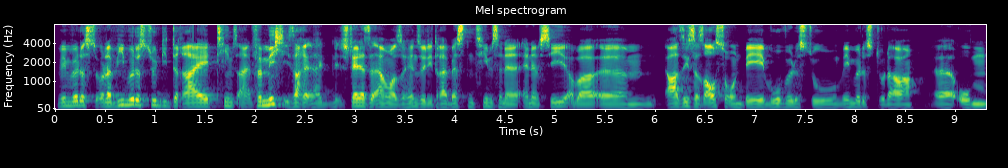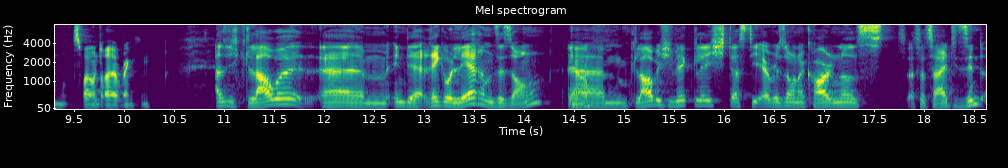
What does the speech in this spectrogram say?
wen würdest du, oder wie würdest du die drei Teams ein? Für mich, ich sage, ich stelle das einfach mal so hin, so die drei besten Teams in der NFC, aber ähm, A, siehst du das auch so und B, wo würdest du, wen würdest du da äh, oben zwei und drei ranken? Also ich glaube, ähm, in der regulären Saison ja. ähm, glaube ich wirklich, dass die Arizona Cardinals zurzeit, die sind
